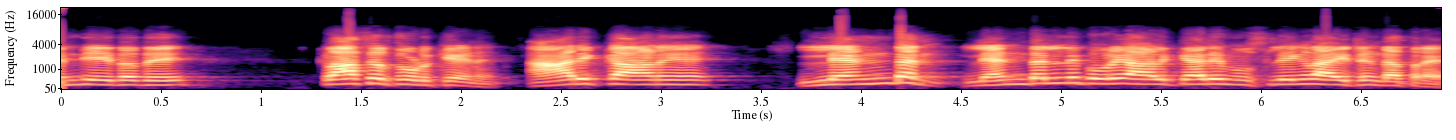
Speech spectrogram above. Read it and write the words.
എന്ത് ചെയ്തത്? ക്ലാസ് എടുത്ത് കൊടുക്കുകയാണ്. ആർക്കാണ്? ലണ്ടൻ. ലണ്ടനിൽ കുറേ ആൾക്കാർ മുസ്ലിങ്ങളായിട്ടുണ്ട് അത്രേ.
